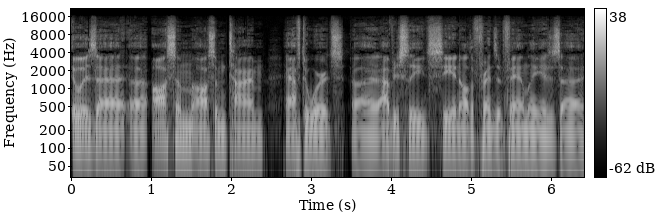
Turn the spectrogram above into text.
it was a, a awesome awesome time afterwards. Uh, obviously, seeing all the friends and family is uh,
